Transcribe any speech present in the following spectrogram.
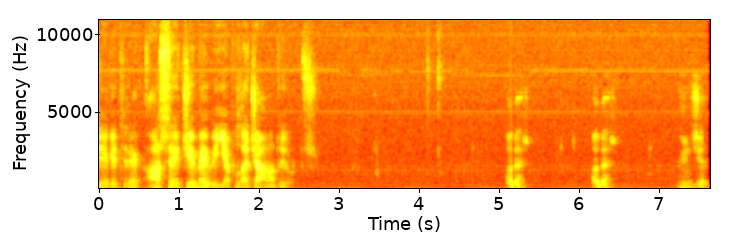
dile getirerek arsaya cemevi yapılacağını duyurdu. Haber. Haber. Güncel.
